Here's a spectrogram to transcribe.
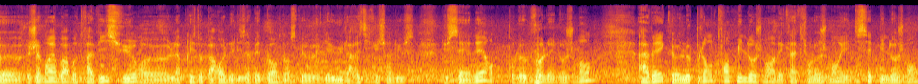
Euh, j'aimerais avoir votre avis sur euh, la prise de parole d'Elisabeth Borne lorsqu'il y a eu la restitution du, du CNR pour le volet logement, avec euh, le plan 30 000 logements avec l'Action Logement et 17 000 logements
